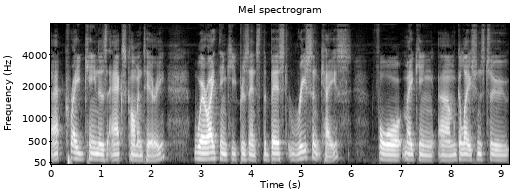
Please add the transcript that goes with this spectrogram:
at Craig Keener's Acts commentary. where I think he presents the best recent case for making um, Galatians 2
